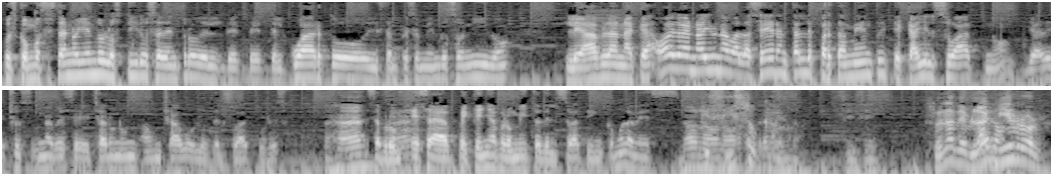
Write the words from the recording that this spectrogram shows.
Pues como se están oyendo los tiros adentro del, del cuarto y están presumiendo sonido, le hablan acá, oigan, hay una balacera en tal departamento y te cae el SWAT, ¿no? Ya de hecho una vez se echaron a un chavo los del SWAT por eso. Ajá. Esa, esa pequeña bromita del swatting, ¿cómo la ves? No, no, ¿Qué es eso, Sí, sí. Suena de Black Mirror.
